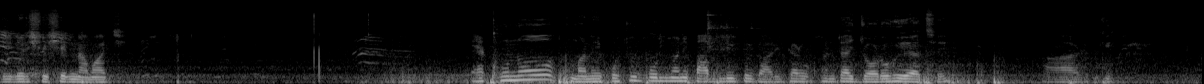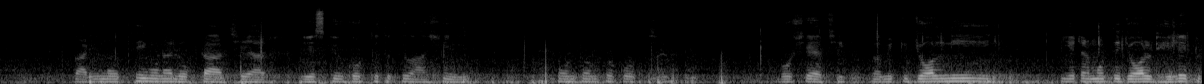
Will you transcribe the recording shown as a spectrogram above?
দিনের শেষের নামাজ। এখনও মানে প্রচুর পরিমাণে পাবলিক ওই গাড়িটার ওখানটায় জড়ো হয়ে আছে। আর কি? গাড়ির মধ্যেই মনে হয় লোকটা আছে আর রেস্কিউ করতে তো কেউ আসেনি। ফোন টোন তো করছে। বসে আছি। তো আমি একটু জল নিয়ে ইয়েটার মধ্যে জল ঢেলে একটু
